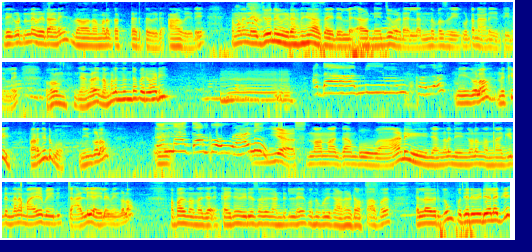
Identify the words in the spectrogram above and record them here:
ശ്രീകുട്ടന്റെ വീടാണ്. നമ്മളെ തൊട്ടടുത്ത വീട്. ആ വീട്. നമ്മളെ നെജുവിന്റെ വീടാണ് ആ സൈഡിൽ നെജു വീട് അല്ല. ഇന്നിപ്പോ ശ്രീകുട്ടനാണ് കിട്ടിയിട്ടുള്ളത്. അപ്പം ഞങ്ങൾ നമ്മൾ ഇന്ന് എന്താ പരിപാടി? മീൻകുളം. നിക്ക്. പറഞ്ഞിട്ട് പോ. മീൻകുളം? യെസ് നന്നാക്കാൻ പോവാണ്. ഞങ്ങൾ മീൻകുളം നന്നാക്കിയിട്ട് ഇന്നലെ മഴ പെയ്ത് ചളിയായില്ലേ മീൻകുളം? അപ്പോൾ അത് നന്നാക്കാം. കഴിഞ്ഞ വീഡിയോസൊക്കെ കണ്ടിട്ടില്ലേ? ഒന്ന് പോയി കാണാം കേട്ടോ. അപ്പോൾ എല്ലാവർക്കും പുതിയൊരു വീഡിയോയിലേക്ക്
